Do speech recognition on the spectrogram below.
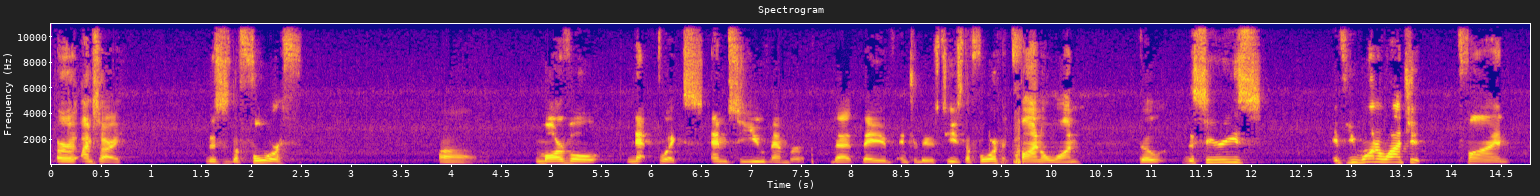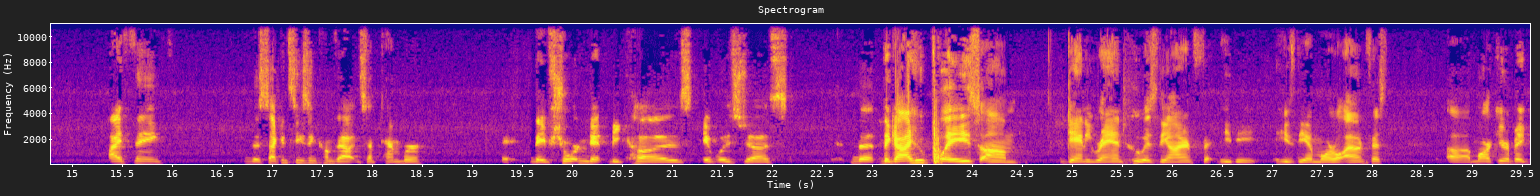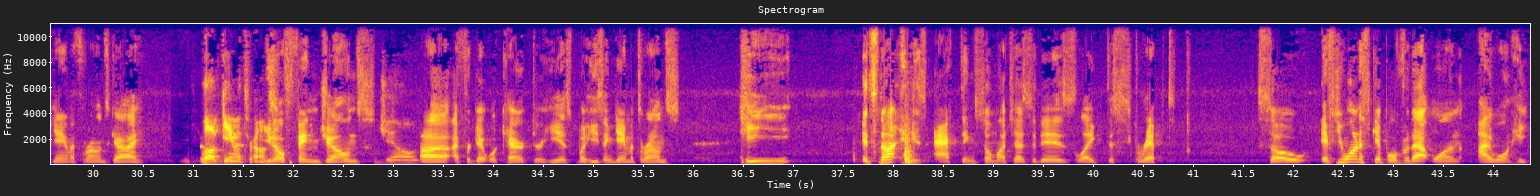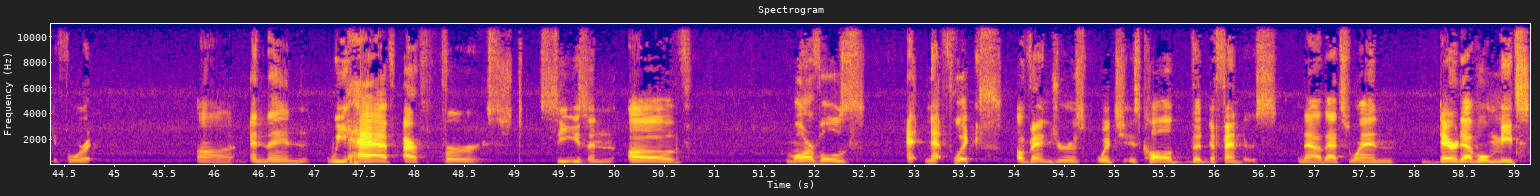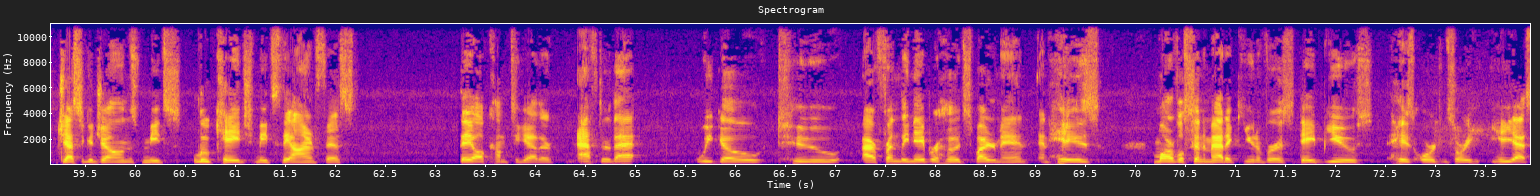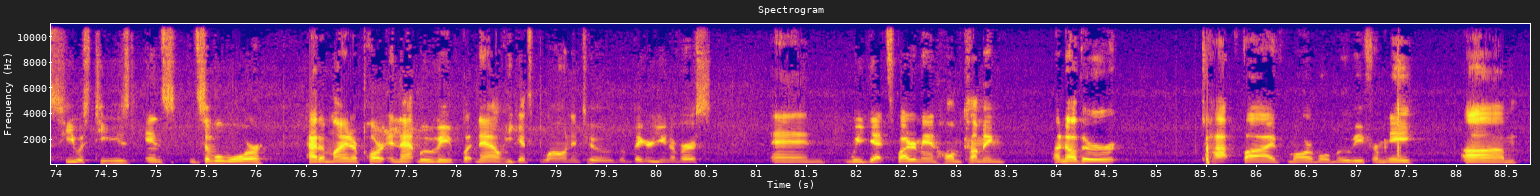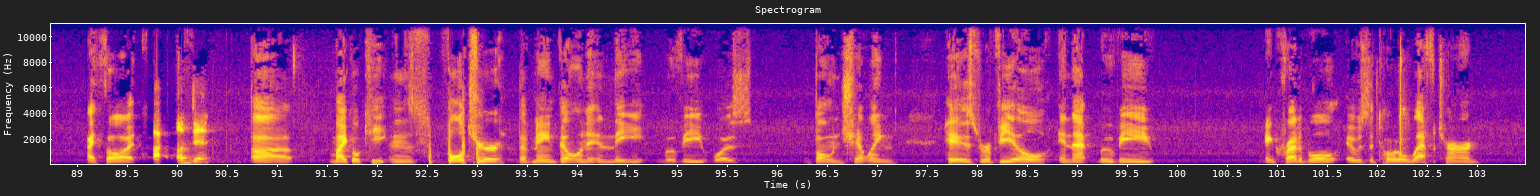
or I'm sorry, this is the fourth uh, Marvel Netflix MCU member that they've introduced. He's the fourth and final one. The the series, if you want to watch it, fine. I think the second season comes out in September. They've shortened it because it was just the the guy who plays um, Danny Rand, who is the Iron Fist. He, the, he's the immortal Iron Fist. Uh, Mark, you're a big Game of Thrones guy. Love Game of Thrones. You know Finn Jones. Jones. Uh, I forget what character he is, but he's in Game of Thrones. He, it's not his acting so much as it is like the script. So if you want to skip over that one, I won't hate you for it. Uh, and then we have our first season of Marvel's at Netflix Avengers, which is called The Defenders. Now that's when Daredevil meets Jessica Jones meets Luke Cage meets the Iron Fist. They all come together. After that, we go to our friendly neighborhood Spider-Man and his Marvel Cinematic Universe debuts. His origin story. He, yes, he was teased in, in Civil War, had a minor part in that movie, but now he gets blown into the bigger universe, and we get Spider-Man: Homecoming, another top five Marvel movie for me. Um, I thought I loved it. uh, Michael Keaton's Vulture, the main villain in the movie, was bone chilling. His reveal in that movie, incredible. It was a total left turn.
